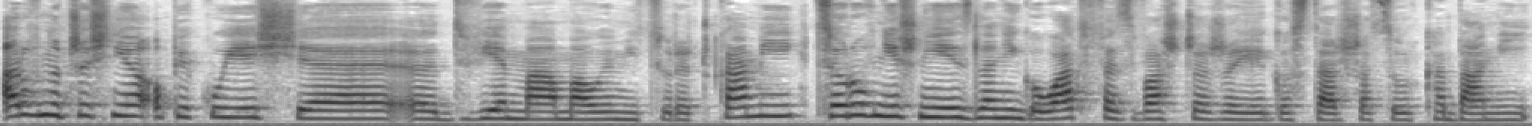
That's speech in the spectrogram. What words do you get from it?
a równocześnie opiekuje się e, dwiema małymi córeczkami, co również nie jest dla niego łatwe, zwłaszcza, że jego starsza córka Bani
